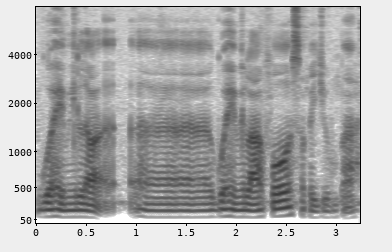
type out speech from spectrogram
gue Hemila uh, gue Hemilavo sampai jumpa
